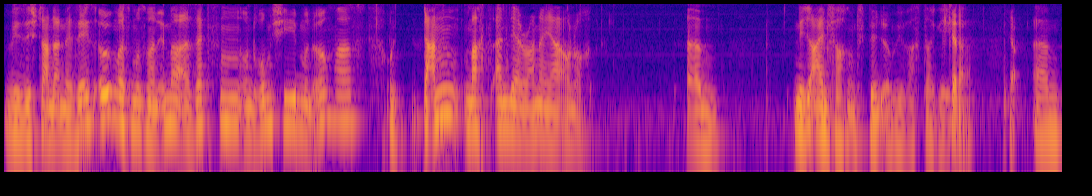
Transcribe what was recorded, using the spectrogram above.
wie sie standardmäßig ist. Irgendwas muss man immer ersetzen und rumschieben und irgendwas. Und dann macht es einem der Runner ja auch noch ähm, nicht einfach und spielt irgendwie was dagegen. Genau. Ja. Ähm,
